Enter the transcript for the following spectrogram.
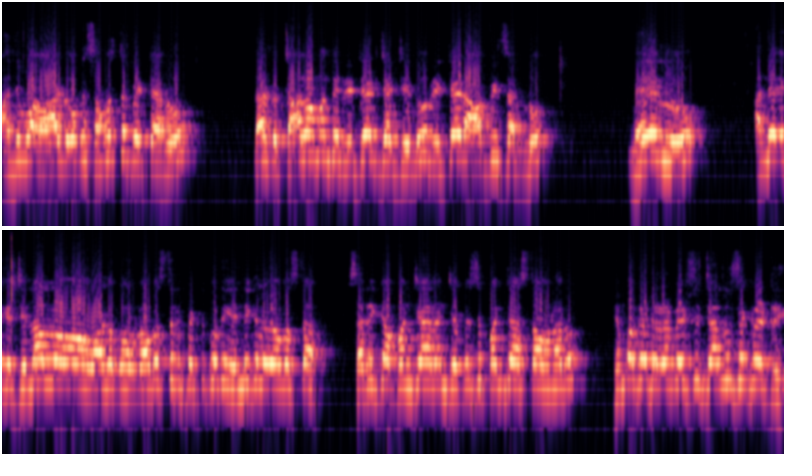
అది వాళ్ళు ఒక సంస్థ పెట్టారు. దాంట్లో చాలా మంది రిటైర్డ్ జడ్జీలు రిటైర్డ్ ఆఫీసర్లు మేయర్లు అనేక జిల్లాల్లో వాళ్ళు ఒక వ్యవస్థను పెట్టుకొని ఎన్నికల వ్యవస్థ సరిగ్గా పనిచేయాలని చెప్పేసి పనిచేస్తా ఉన్నారు. Nimmagadda Ramesh general secretary.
